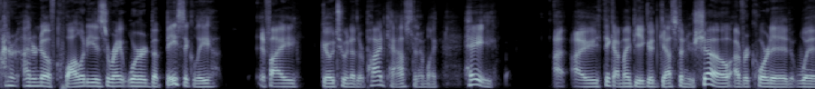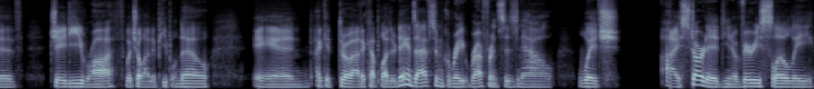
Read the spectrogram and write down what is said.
I don't I don't know if quality is the right word, but basically if I go to another podcast and I'm like, hey, I, I think I might be a good guest on your show. I've recorded with JD Roth, which a lot of people know, and I could throw out a couple other names. I have some great references now, which I started, you know, very slowly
